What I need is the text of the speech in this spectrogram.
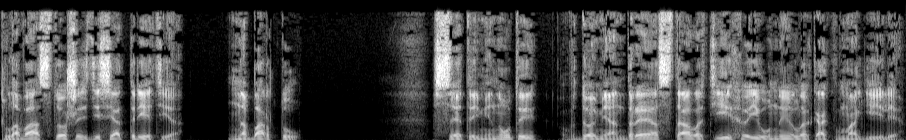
Глава 163. На борту. С этой минуты в доме Андреа стало тихо и уныло, как в могиле.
